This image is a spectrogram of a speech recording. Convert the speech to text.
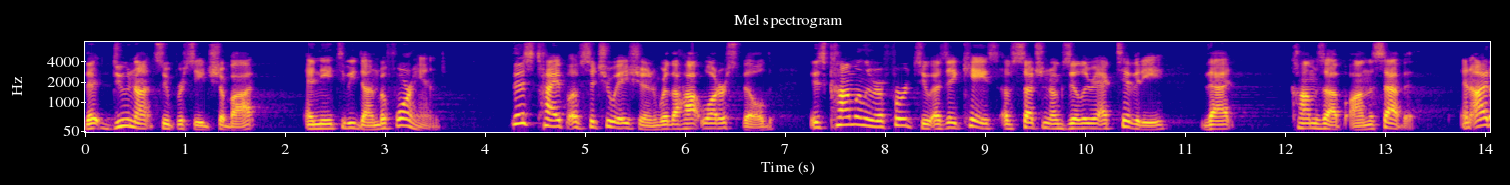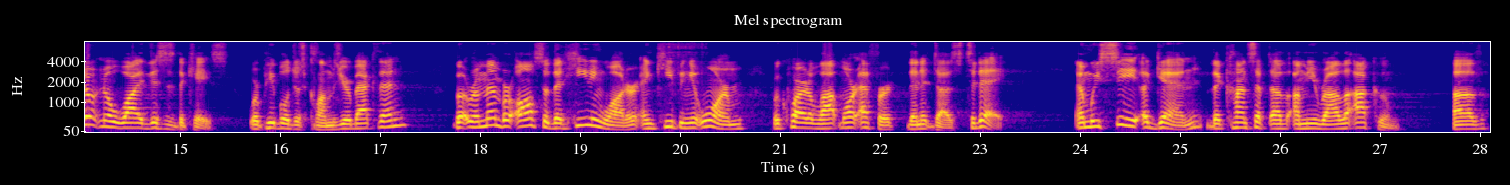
that do not supersede Shabbat and need to be done beforehand. This type of situation where the hot water spilled is commonly referred to as a case of such an auxiliary activity that comes up on the Sabbath. And I don't know why this is the case. Were people just clumsier back then? But remember also that heating water and keeping it warm required a lot more effort than it does today. And we see again the concept of amira la'akum, of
